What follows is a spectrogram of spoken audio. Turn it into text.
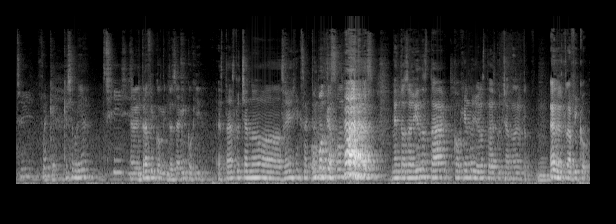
Sí, fue. ¿Qué, qué se abría? Sí, sí. En el tráfico mientras alguien cogía. Estaba escuchando, sí, exacto. Un podcast. Un podcast. Mientras alguien lo estaba cogiendo, yo lo estaba escuchando en el, tra- Mm. en el tráfico.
